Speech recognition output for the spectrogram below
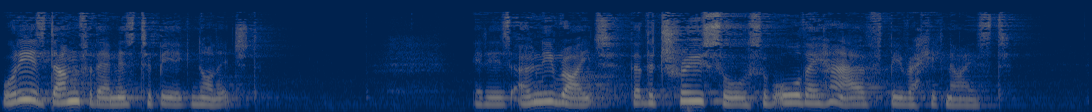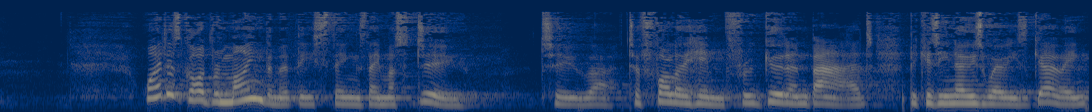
What he has done for them is to be acknowledged. It is only right that the true source of all they have be recognized. Why does God remind them of these things they must do to, uh, to follow him through good and bad because he knows where he's going?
